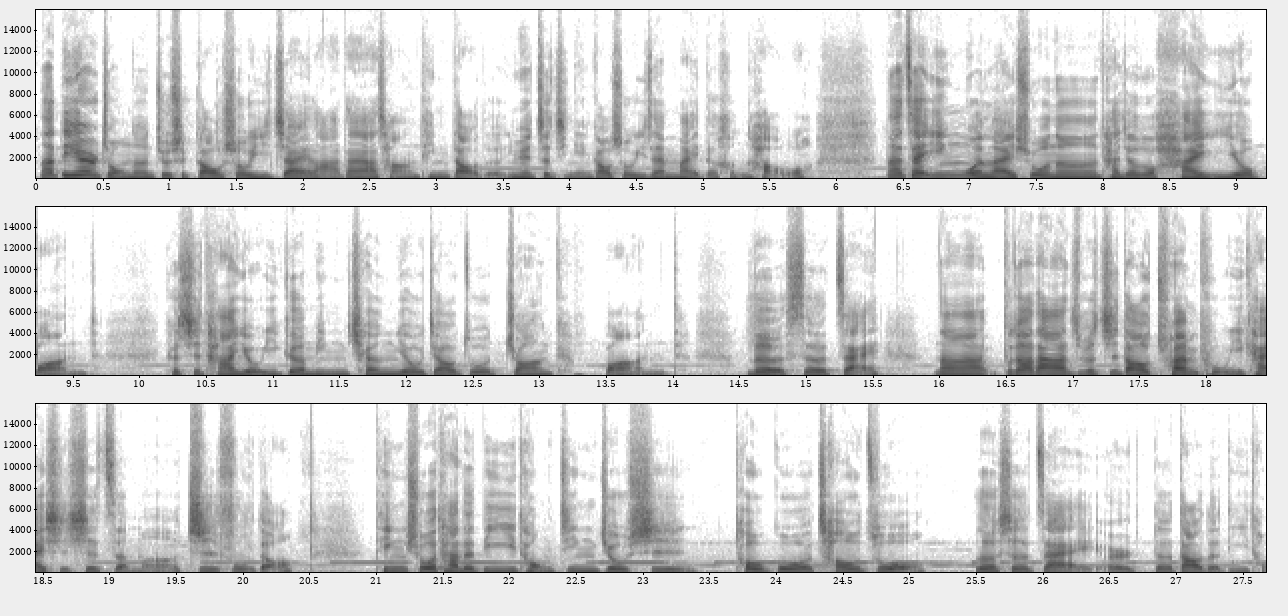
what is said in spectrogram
那第二种呢，就是高收益债啦，大家常常听到的，因为这几年高收益债卖得很好哦。那在英文来说呢，它叫做 High Yield Bond，可是它有一个名称又叫做 Junk Bond，垃圾债。那不知道大家知不知道，川普一开始是怎么致富的哦？听说他的第一桶金就是透过操作垃圾债而得到的第一桶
